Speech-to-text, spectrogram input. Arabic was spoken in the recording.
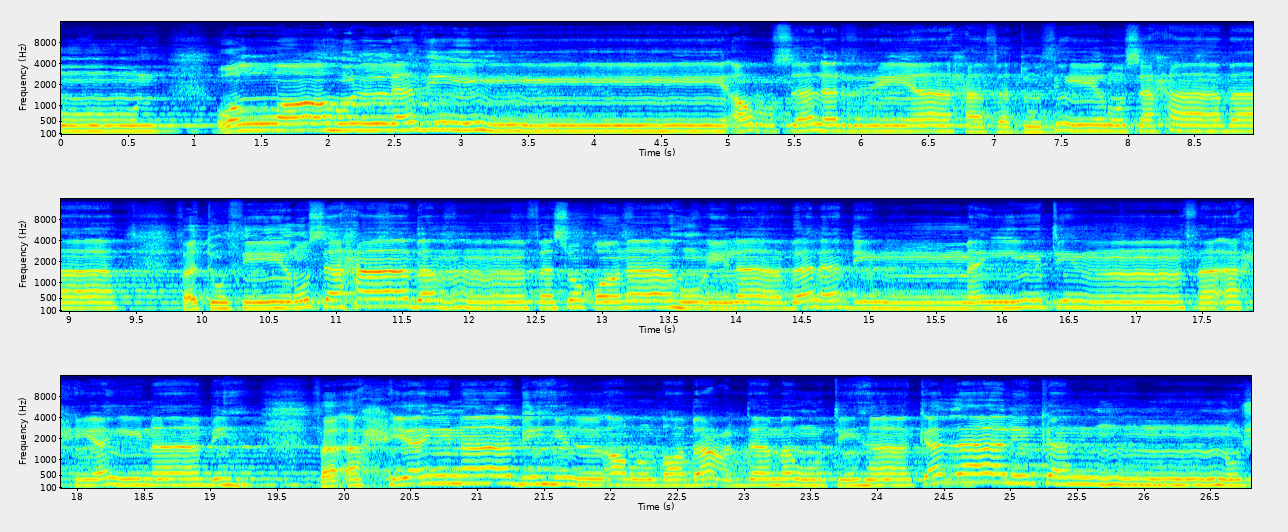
أرسل الرياح فتثير سحابا فتثير سحابا فسقناه إلى بلد ميت فأحيينا به فأحيينا به الأرض بعد موتها كذلك النشور.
